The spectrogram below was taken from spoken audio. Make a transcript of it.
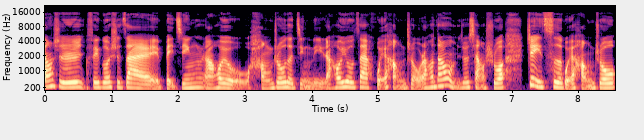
当时飞哥是在北京，然后有杭州的经历，然后又再回杭州，然后当时我们就想说，这一次回杭州，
